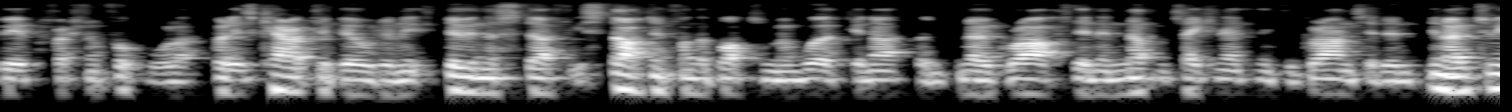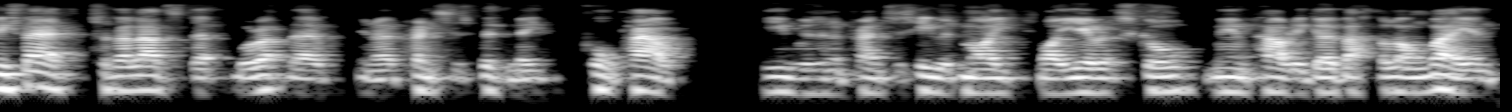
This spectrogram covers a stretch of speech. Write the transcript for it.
be a professional footballer? But it's character building, it's doing the stuff, it's starting from the bottom and working up and you know, grafting and not taking anything for granted. And, you know, to be fair to the lads that were up there, you know, apprentices with me, Paul Powell, he was an apprentice. He was my my year at school. Me and Powley go back a long way, and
